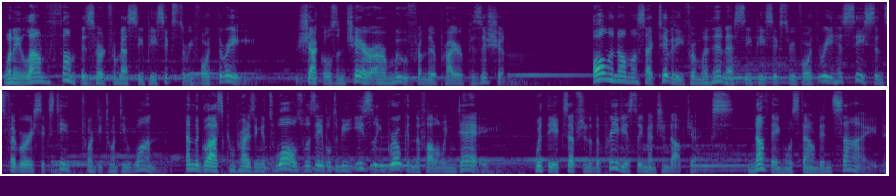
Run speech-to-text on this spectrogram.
when a loud thump is heard from SCP-6343. Shackles and chair are moved from their prior position. All anomalous activity from within SCP-6343 has ceased since February 16, 2021, and the glass comprising its walls was able to be easily broken the following day. With the exception of the previously mentioned objects, nothing was found inside.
